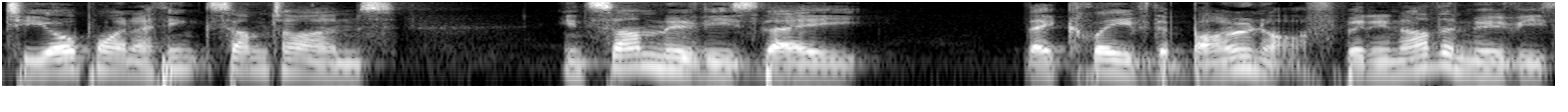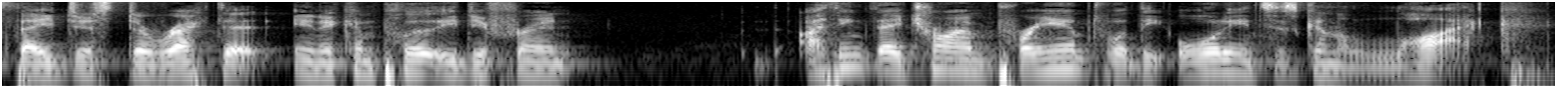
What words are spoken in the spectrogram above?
to your point i think sometimes in some movies they they cleave the bone off but in other movies they just direct it in a completely different i think they try and preempt what the audience is going to like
